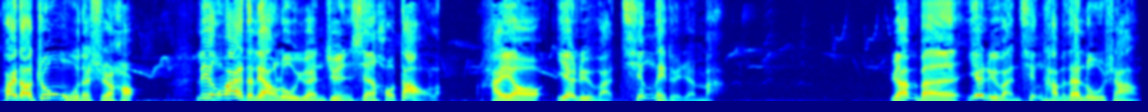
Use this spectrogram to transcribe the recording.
快到中午的时候，另外的两路援军先后到了，还有耶律晚清那队人马。原本耶律晚清他们在路上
